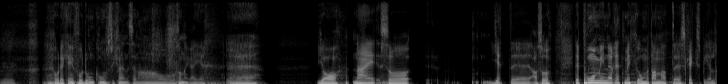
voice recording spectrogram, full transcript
Mm. Och det kan ju få de konsekvenserna och sådana grejer. Mm. Eh, ja, nej, så jätte, alltså det påminner rätt mycket om ett annat eh, skräckspel.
